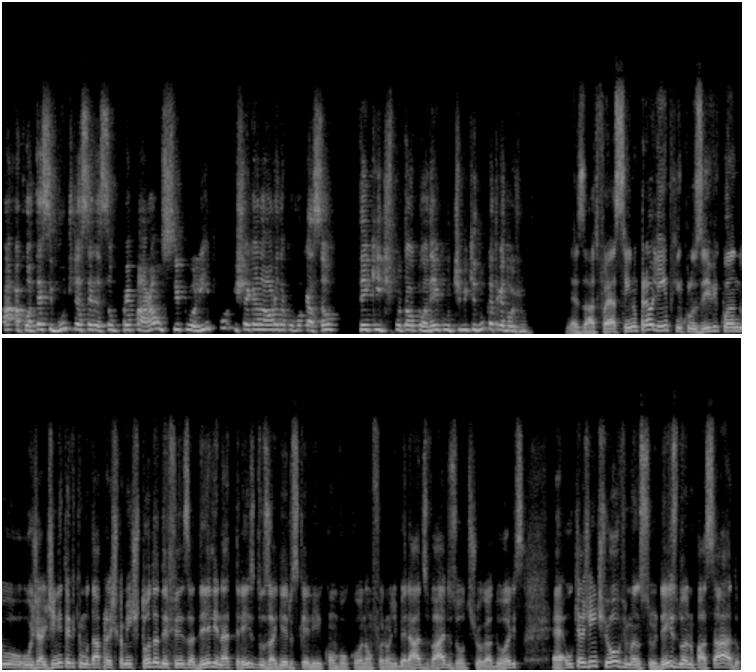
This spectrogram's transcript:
acontece muito da seleção preparar um ciclo olímpico e chegar na hora da convocação ter que disputar o torneio com um time que nunca treinou junto. Exato, foi assim no pré-olímpico, inclusive quando o Jardine teve que mudar praticamente toda a defesa dele, né? Três dos zagueiros que ele convocou não foram liberados, vários outros jogadores. É, o que a gente ouve, Mansur, desde o ano passado,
